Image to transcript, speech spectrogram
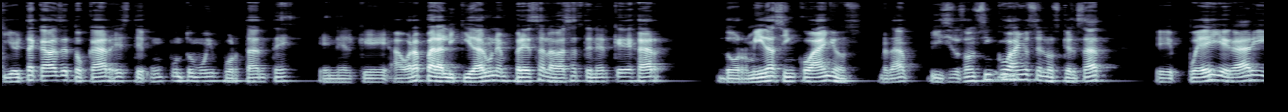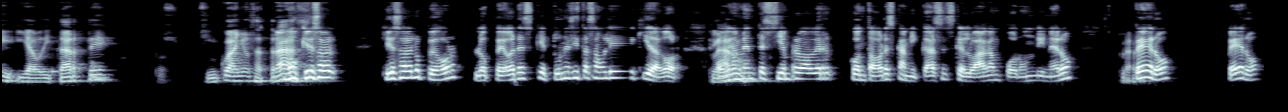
Y ahorita acabas de tocar este un punto muy importante en el que ahora para liquidar una empresa la vas a tener que dejar dormida cinco años, ¿verdad? Y si son cinco años en los que el SAT eh, puede llegar y, auditarte, pues cinco años atrás. No, ¿quieres saber, ¿quieres saber lo peor? Lo peor es que tú necesitas a un liquidador. Obviamente siempre va a haber contadores kamikazes que lo hagan por un dinero, pero, pero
